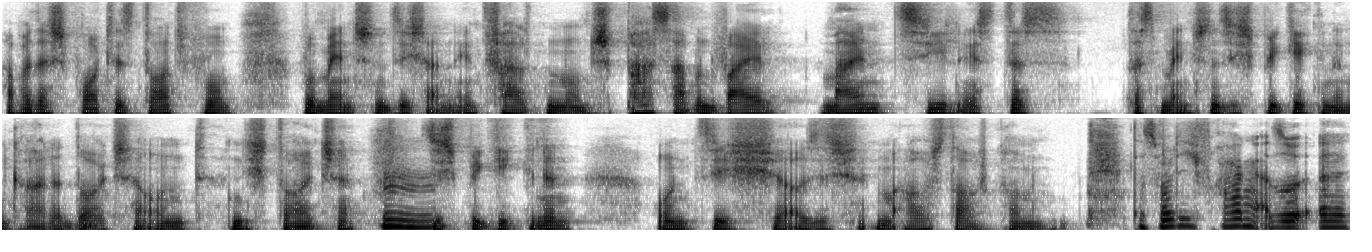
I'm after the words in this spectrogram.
aber der Sport ist dort, wo wo Menschen sich an entfalten und Spaß haben, weil mein Ziel ist es, dass Menschen sich begegnen, gerade Deutsche und Nicht-Deutsche, mhm. sich begegnen und sich, also sich im Austausch kommen. Das wollte ich fragen. Also äh,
